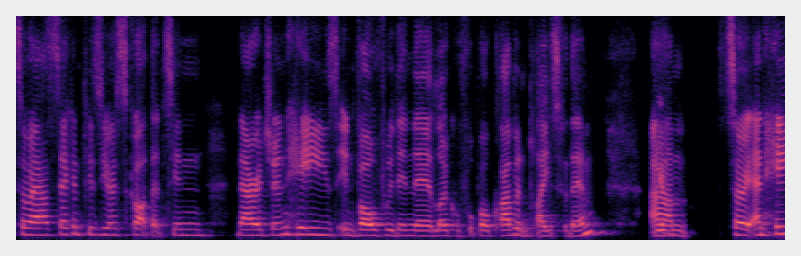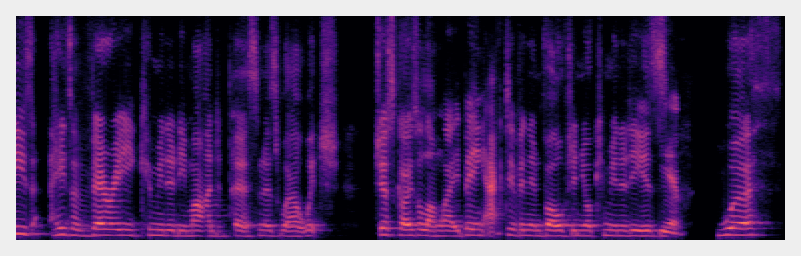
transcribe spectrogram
so our second physio, Scott, that's in Narrogin, he's involved within their local football club and plays for them. Yep. Um, so, and he's he's a very community minded person as well, which just goes a long way. Being active and involved in your community is yep. worth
